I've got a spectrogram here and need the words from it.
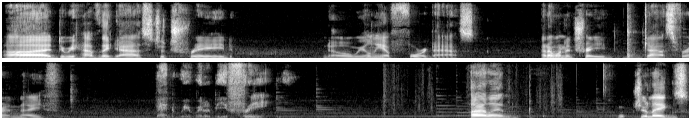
Uh, do we have the gas to trade? No, we only have four gas. I don't want to trade gas for a knife. Then we will be free. Pile in. Watch your legs.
